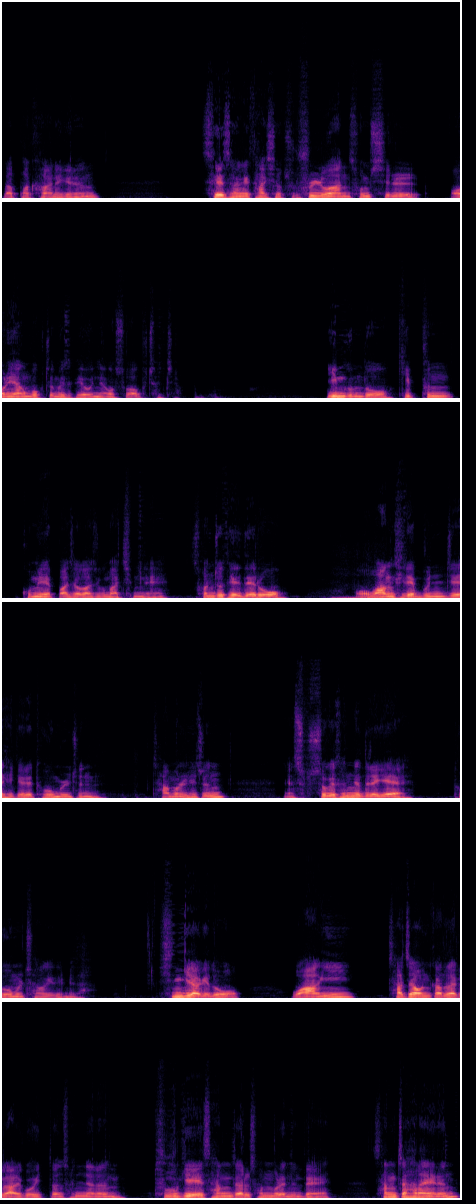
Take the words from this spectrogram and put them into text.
라파칸에게는 세상에 다시 없을 훌륭한 솜씨를 어느 양복점에서 배웠냐고 쏘아붙였죠. 임금도 깊은 고민에 빠져가지고 마침내 선조 대대로 어, 왕실의 문제 해결에 도움을 준 자문을 해준 숲속의 선녀들에게 도움을 청하게 됩니다. 신기하게도 왕이 찾아온 까닭을 알고 있던 선녀는 두 개의 상자를 선물했는데 상자 하나에는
